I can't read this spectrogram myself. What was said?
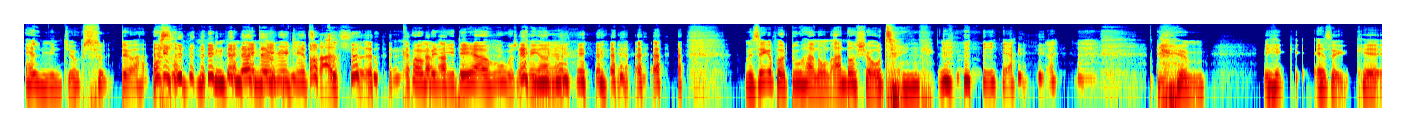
Alle mine jokes dør. Altså. det er virkelig træls. Comedy i det her hus mere. Men er sikker på, at du har nogle andre sjove ting. ja. øhm, altså, kan,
